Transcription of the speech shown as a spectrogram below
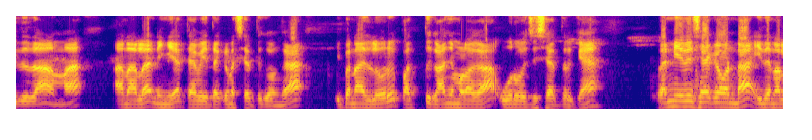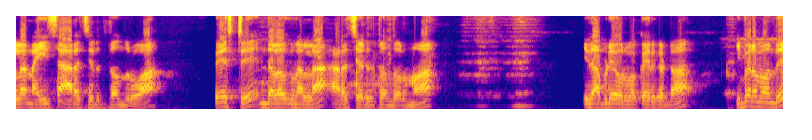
இதுதான் நம்ம. அதனால் நீங்கள் தேவை தக்கன சேர்த்துக்கோங்க. இப்போ நான் இதில் ஒரு பத்து காஞ்ச மிளகா ஊற வச்சு சேர்த்துருக்கேன். தண்ணி எதுவும் சேர்க்க வேண்டாம். இதை நல்லா நைஸாக அரைச்சி எடுத்துகிட்டு வந்துடுவோம் பேஸ்ட்டு இந்த அளவுக்கு நல்லா அரைச்சி எடுத்துகிட்டு வந்துடணும் இது அப்படியே ஒரு பக்கம் இருக்கட்டும். இப்போ நம்ம வந்து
